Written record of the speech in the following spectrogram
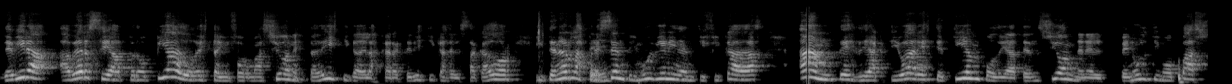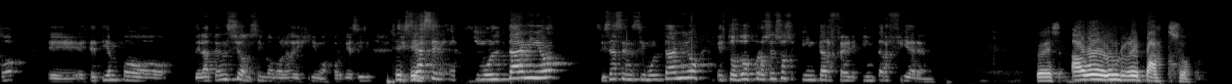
debiera haberse apropiado de esta información estadística, de las características del sacador, y tenerlas Sí. presentes y muy bien identificadas antes de activar este tiempo de atención en el penúltimo paso, eh, este tiempo de la atención, sí, como lo dijimos, porque si, Sí, si sí. se hace en simultáneo, si se hace en simultáneo, estos dos procesos interfieren. Entonces, hago un repaso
